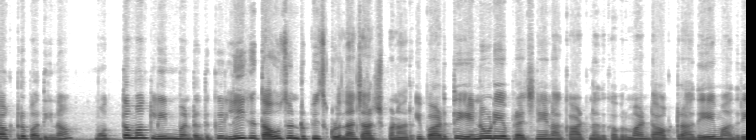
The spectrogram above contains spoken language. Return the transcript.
டாக்டர் பார்த்தீங்கன்னா மொத்தமாக க்ளீன் பண்ணுறதுக்கு லீக் தௌசண்ட் ருபீஸ்க்குள்ளே தான் சார்ஜ் பண்ணார். இப்போ அடுத்து என்னுடைய பிரச்சனையை நான் காட்டினதுக்கப்புறமா டாக்டர் அதே மாதிரி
